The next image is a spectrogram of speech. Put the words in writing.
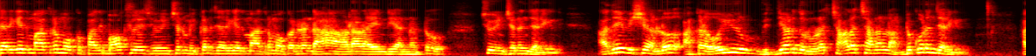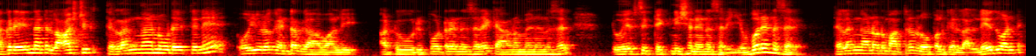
జరిగేది మాత్రం ఒక పది బాక్సులు చూపించడం ఇక్కడ జరిగేది మాత్రం ఒకటి రెండు ఆహా ఆడాడు అయింది అన్నట్టు చూపించడం జరిగింది. అదే విషయంలో అక్కడ ఓయూ విద్యార్థులు కూడా చాలా ఛానళ్ళు అడ్డుకోవడం జరిగింది. అక్కడ ఏంటంటే లాస్ట్కి తెలంగాణోడైతేనే ఓయూలోకి ఎంటర్ కావాలి. అటు రిపోర్టర్ అయినా సరే కెమెరామెన్ అయినా సరే ఓఎఫ్సీ టెక్నీషియన్ అయినా సరే ఎవరైనా సరే తెలంగాణోడు మాత్రం లోపలికి వెళ్ళాలి. లేదు అంటే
